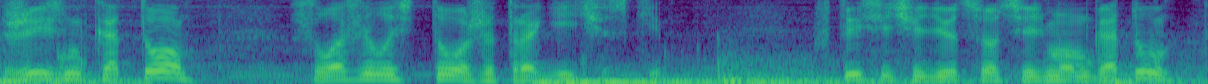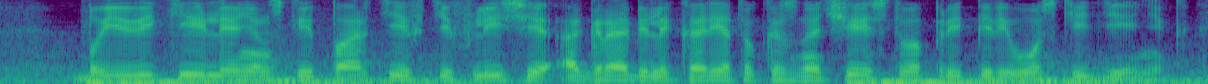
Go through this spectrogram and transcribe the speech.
Жизнь Като сложилась тоже трагически. В 1907 году боевики Ленинской партии в Тифлисе ограбили карету казначейства при перевозке денег –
